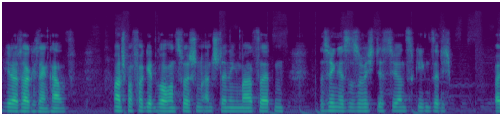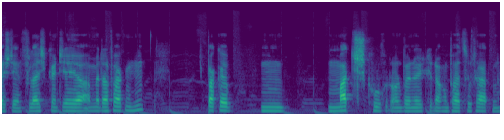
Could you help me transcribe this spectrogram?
Jeder Tag ist ein Kampf. Manchmal vergehen Wochen zwischen anständigen Mahlzeiten. Deswegen ist es so wichtig, dass wir uns gegenseitig beistehen. Vielleicht könnt ihr ja mit anpacken. Hm? Ich backe hm, Matschkuchen und benötige noch ein paar Zutaten.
